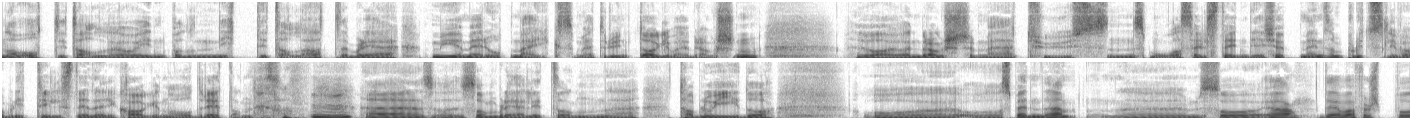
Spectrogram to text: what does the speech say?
slutten av 80-tallet og inn på 90-tallet at det ble mye mer oppmerksomhet rundt dagligvarebransjen. Det var jo en bransje med tusen små selvstendige kjøpmenn som plutselig var blitt til Stein Erik Hagen og Odd Reitan, liksom. Mm. Eh, som ble litt sånn eh, tabloid og, og, og, spennende. Eh, så ja, det var først på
